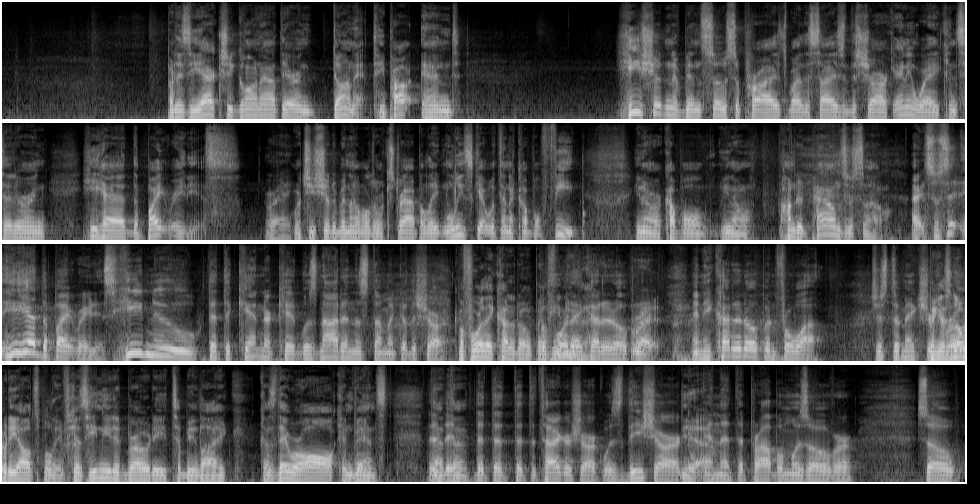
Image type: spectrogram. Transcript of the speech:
But has he actually gone out there and done it? He pro- and he shouldn't have been so surprised by the size of the shark anyway, considering he had the bite radius, Right. which he should have been able to extrapolate and at least get within a couple feet, you know, or a couple, you know, hundred pounds or so. All right, so he had the bite radius. He knew that the Kintner kid was not in the stomach of the shark Before they cut it open. before they that. cut it open. Right. And he cut it open for what? Just to make sure because Brody- nobody else believed because he needed Brody to be like because they were all convinced that, that, the, that, that, that the tiger shark was the shark Yeah. and that the problem was over. So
